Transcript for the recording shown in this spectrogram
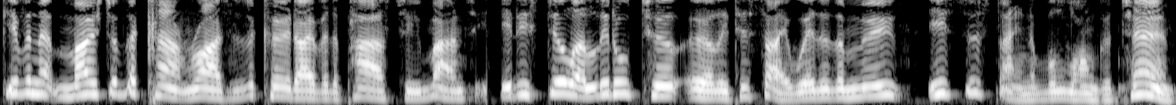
Given that most of the current rises occurred over the past two months, it is still a little too early to say whether the move is sustainable longer term.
